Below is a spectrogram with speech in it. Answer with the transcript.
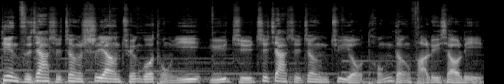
电子驾驶证，式样全国统一，与纸质驾驶证具有同等法律效力。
